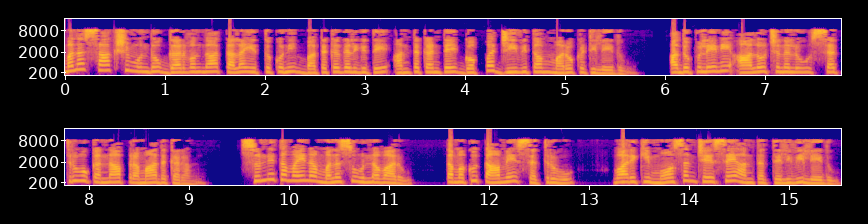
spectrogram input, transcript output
మనస్సాక్షి ముందు గర్వంగా తల ఎత్తుకుని బతకగలిగితే అంతకంటే గొప్ప జీవితం మరొకటి లేదు. అదుపులేని ఆలోచనలు శత్రువు కన్నా ప్రమాదకరం. సున్నితమైన మనసు ఉన్నవారు తమకు తామే శత్రువు వారికి మోసం చేసే అంత తెలివి లేదు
